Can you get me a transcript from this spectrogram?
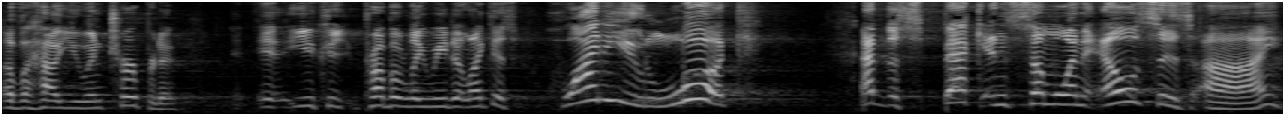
of how you interpret it. You could probably read it like this Why do you look at the speck in someone else's eye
